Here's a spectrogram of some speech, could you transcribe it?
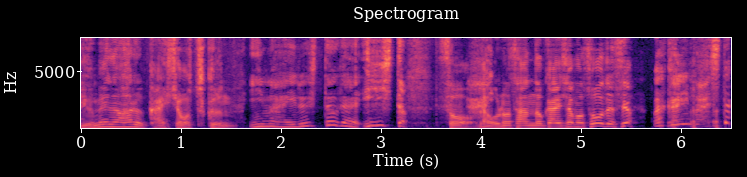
夢のある会社を作るの今いる人がいい人。そう、だから小野さんの会社もそうですよわかりました。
